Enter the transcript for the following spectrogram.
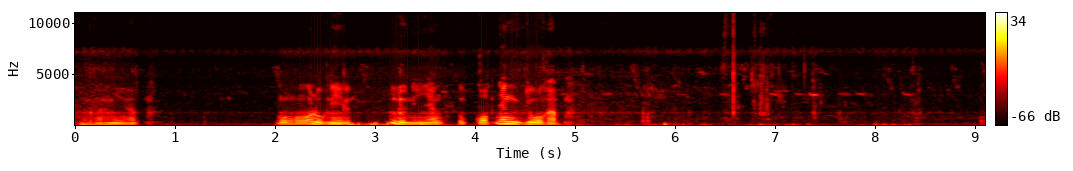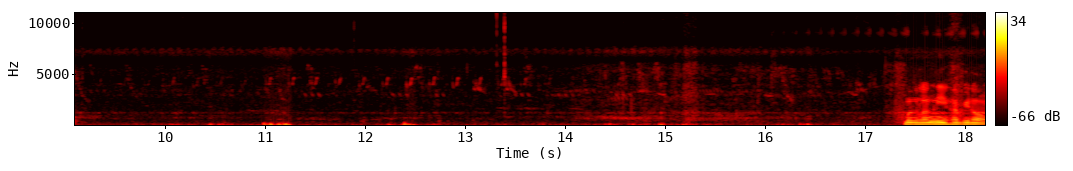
ครั้งนี้ครับ โอ้ลูกนี้ลูกนี้ยังลูกกบยังอยู่ครับเมืองหลังนี้ครับพี่น้อง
